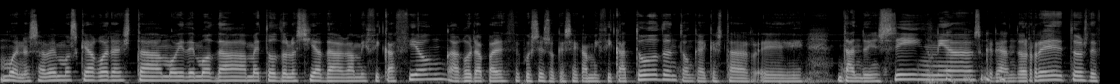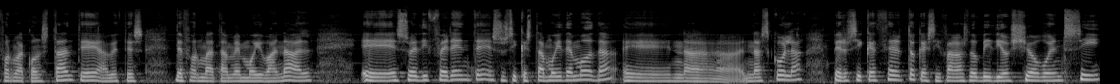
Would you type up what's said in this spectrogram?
Bueno, sabemos que agora está moi de moda a metodoloxía da gamificación Agora parece, pois, pues, eso, que se gamifica todo Entón que hai que estar eh, dando insignias, creando retos de forma constante A veces de forma tamén moi banal Eh, eso é diferente, eso sí que está moi de moda eh, na, na escola, pero sí que é certo que se si fagas do videoxogo en sí,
